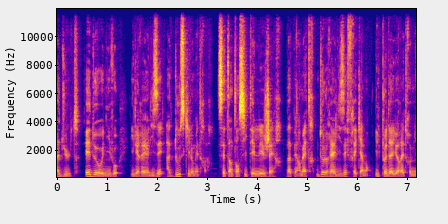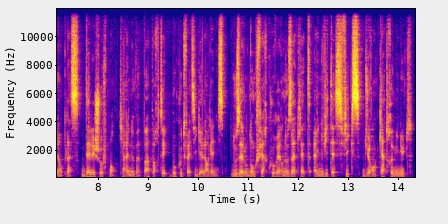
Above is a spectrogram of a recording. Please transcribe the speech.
adultes et de haut niveau, il est réalisé à 12 km h Cette intensité légère va permettre de le réaliser fréquemment. Il peut d'ailleurs être mis en place dès l'échauffement, car il ne va pas apporter beaucoup de fatigue à l'organisme. Nous allons donc faire courir nos athlètes à une vitesse fixe durant 4 minutes,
